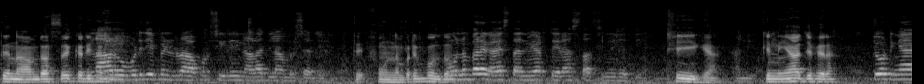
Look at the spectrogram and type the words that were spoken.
ਤੇ ਨਾਮ ਦੱਸ ਕਰੀ ਨਾ ਰੋਬਟ ਜੀ ਪਿੰਡ ਰਾਪੁਰ ਸੀਲੇ ਨਾਲਾ ਜ਼ਿਲ੍ਹਾ ਅੰਮ੍ਰਿਤਸਰ ਜੀ। ਤੇ ਫੋਨ ਨੰਬਰ ਵੀ ਬੋਲ ਦਿਓ। ਫੋਨ ਨੰਬਰ ਹੈਗਾ 97138736 ਠੀਕ ਆ। ਕਿੰਨੀਆਂ ਅੱਜ ਫਿਰ? ਝੋਟੀਆਂ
